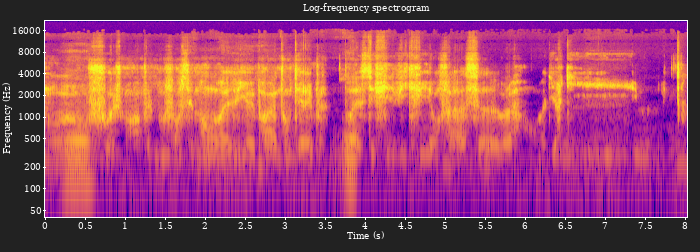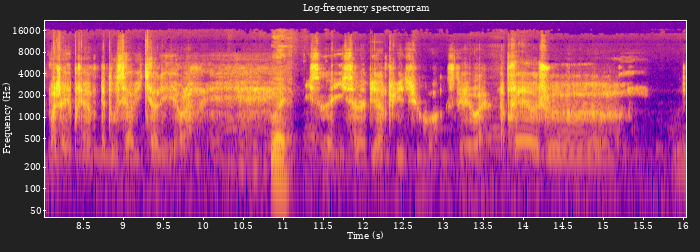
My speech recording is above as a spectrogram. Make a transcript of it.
Euh, pff, ouais, je me rappelle pas forcément. Ouais, il y avait pas un temps terrible. Ouais, c'était Phil Vicry en face. euh, voilà, on va dire qu'il. Moi, j'avais pris un pet au cervical et voilà. Et Ouais. il, savait, il savait bien appuyer dessus, quoi. C'était ouais. Après, euh, je. euh,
